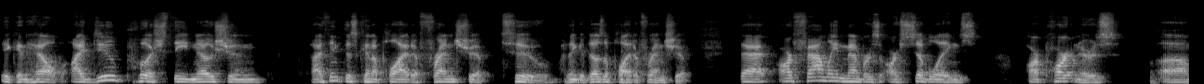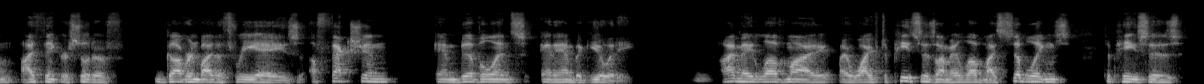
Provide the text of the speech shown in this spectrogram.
it can help. I do push the notion. I think this can apply to friendship too. I think it does apply to friendship that our family members, our siblings, our partners, um, I think are sort of governed by the three A's affection, ambivalence, and ambiguity. I may love my, my wife to pieces. I may love my siblings to pieces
